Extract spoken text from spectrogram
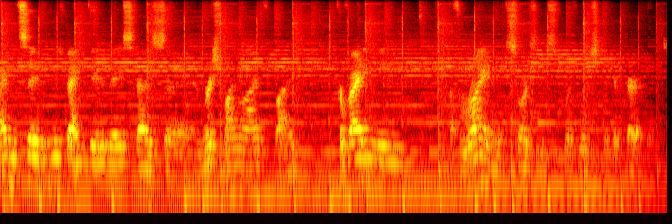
I would say the Newsbank database has uh, enriched my life by providing me a variety of sources with which to compare things.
